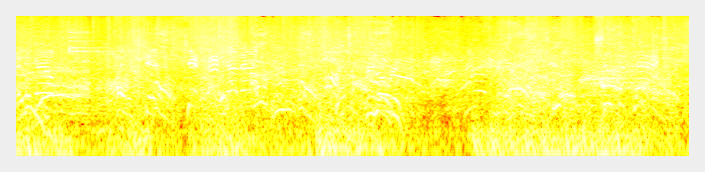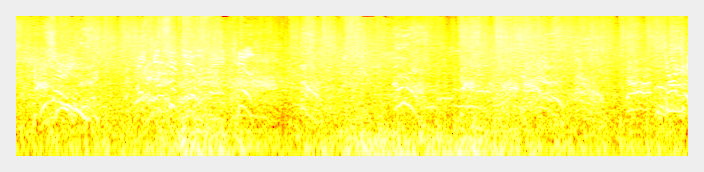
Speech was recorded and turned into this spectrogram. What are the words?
Hey, look out! Holy shit! Shit! Look out now! Reloading! Shoot the tank! Hey, keep your killing, man! Kill it! Charger!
